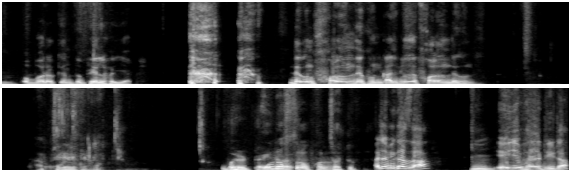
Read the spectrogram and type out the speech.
হুম। কিন্তু ফেল হয়ে যাবে। দেখুন ফলন দেখুন গাছগুলোতে ফলন দেখুন। আচ্ছা বিকাশ দা। এই যে ভ্যারাইটিটা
